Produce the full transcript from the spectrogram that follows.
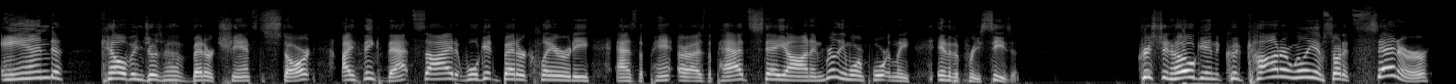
and Kelvin Joseph have a better chance to start. I think that side will get better clarity as the pan, uh, as the pads stay on, and really more importantly, into the preseason. Christian Hogan could Connor Williams start at center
